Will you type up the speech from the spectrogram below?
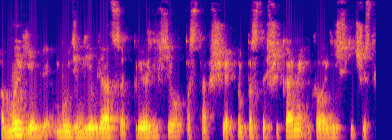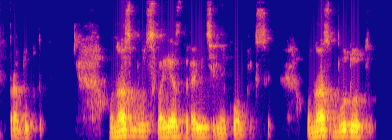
мы явля- будем являться прежде всего поставщиками экологически чистых продуктов. У нас будут свои оздоровительные комплексы. У нас будут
